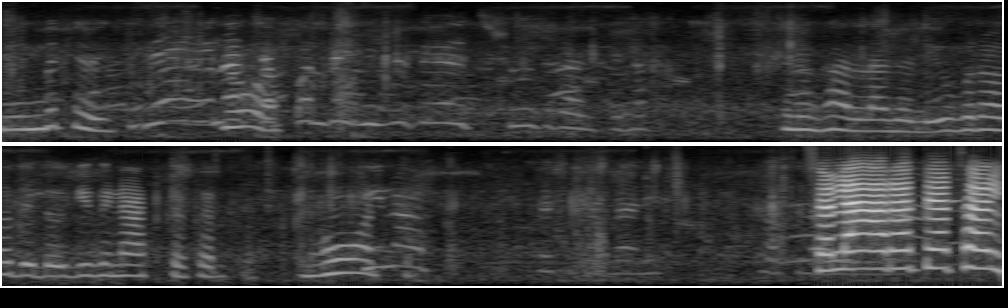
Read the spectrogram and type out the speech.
मेणबत्ती होती हो. तिने घाल लागली उभं राहू दे दोघी बी नाटकं करते. हो चला आराध्या चाल.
